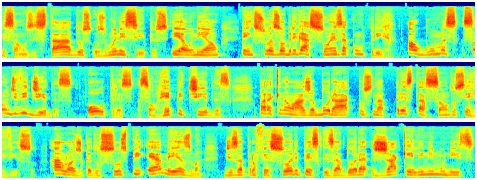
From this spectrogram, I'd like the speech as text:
que são os estados, os municípios e a União, têm suas obrigações a cumprir. Algumas são divididas, outras são repetidas, para que não haja buracos na prestação do serviço. A lógica do SUSP é a mesma, diz a professora e pesquisadora Jaqueline Muniz,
